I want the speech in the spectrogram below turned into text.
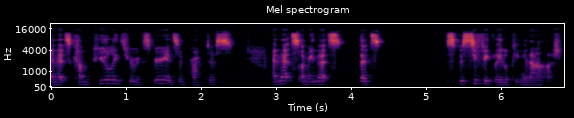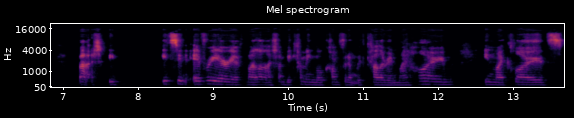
and that's come purely through experience and practice. And that's, I mean, that's that's specifically looking at art, but it it's in every area of my life. I'm becoming more confident with color in my home, in my clothes.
